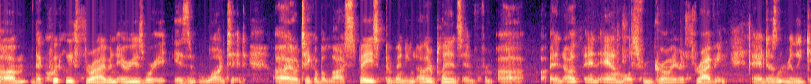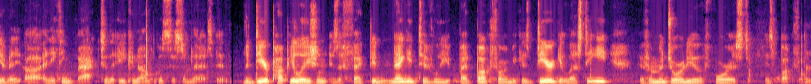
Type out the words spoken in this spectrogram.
um, that quickly thrive in areas where it isn't wanted. Uh, it'll take up a lot of space, preventing other plants and from uh, and uh, and animals from growing or thriving, and it doesn't really give any, uh, anything back to the economical system that it's in. The deer population is affected negatively by buckthorn because deer get less to eat if a majority of the forest is buckthorn.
